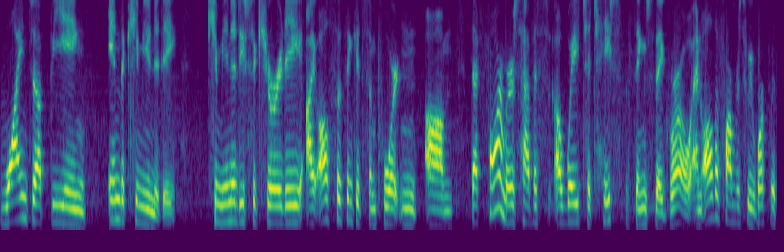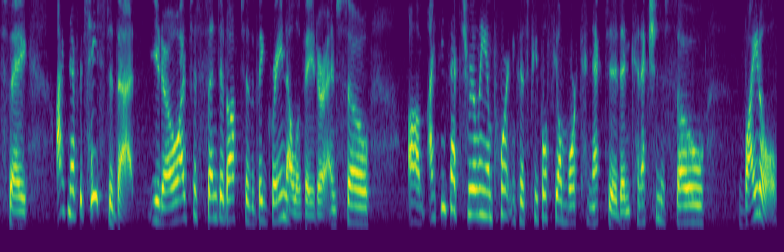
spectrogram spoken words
wind up being in the community. Community security. I also think it's important um, that farmers have a, a, way to taste the things they grow. And all the farmers we work with say, I've never tasted that. You know, I've just sent it off to the big grain elevator. And so um, I think that's really important because people feel more connected, and connection is so vital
